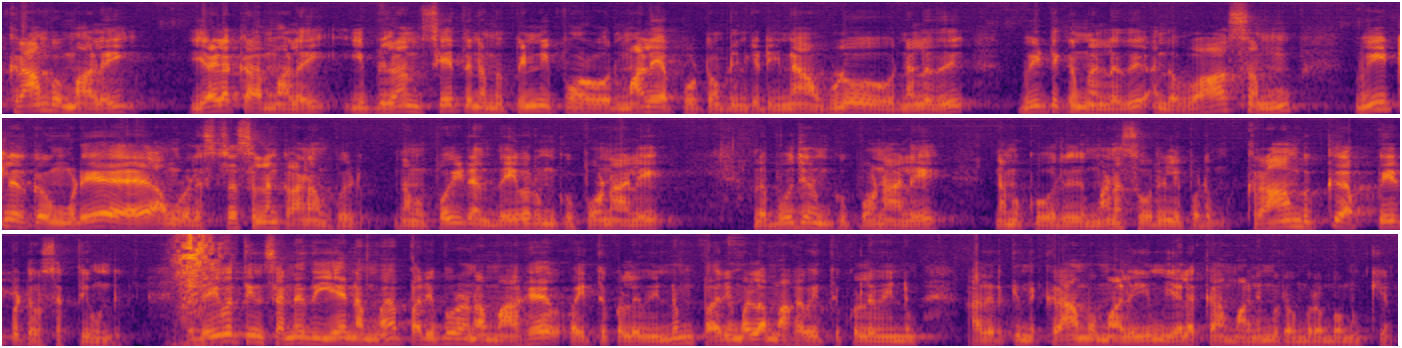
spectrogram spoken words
கிராம்பு மாலை ஏலக்காய் மாலை இப்படிலாம் சேர்த்து நம்ம பின்னி போ ஒரு மாலையாக போட்டோம் அப்படின்னு கேட்டிங்கன்னா அவ்வளோ நல்லது. வீட்டுக்கும் நல்லது. அந்த வாசம் வீட்டில் இருக்கவங்களுடைய அவங்களோட ஸ்ட்ரெஸ் எல்லாம் காணாமல் போயிடும். நம்ம போயிட்டு அந்த தெய்வ ரூமுக்கு போனாலே அந்த பூஜை ரூமுக்கு போனாலே நமக்கு ஒரு மனசு ஒருநிலைப்படும். கிராம்புக்கு அப்பேற்பட்ட ஒரு சக்தி உண்டு. இந்த தெய்வத்தின் சன்னதியை நம்ம பரிபூரணமாக வைத்துக்கொள்ள வேண்டும் பரிமளமாக வைத்துக்கொள்ள வேண்டும். அதற்கு இந்த கிராம்பு மாலையும் ஏலக்காய் மாலையும் ரொம்ப ரொம்ப முக்கியம்.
